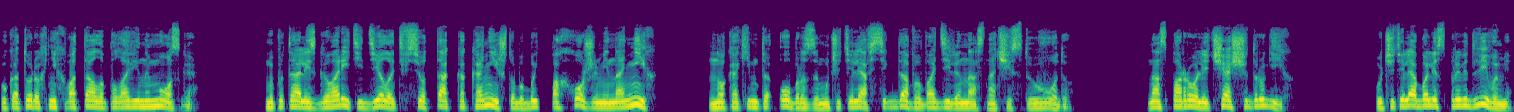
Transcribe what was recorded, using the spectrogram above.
у которых не хватало половины мозга. Мы пытались говорить и делать все так, как они, чтобы быть похожими на них, но каким-то образом учителя всегда выводили нас на чистую воду. Нас пороли чаще других. Учителя были справедливыми,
